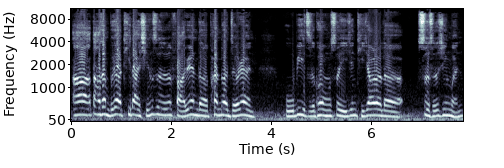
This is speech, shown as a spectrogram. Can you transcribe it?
啊，大圣不要替代刑事法院的判断责任，舞弊指控是已经提交了的事实新闻。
